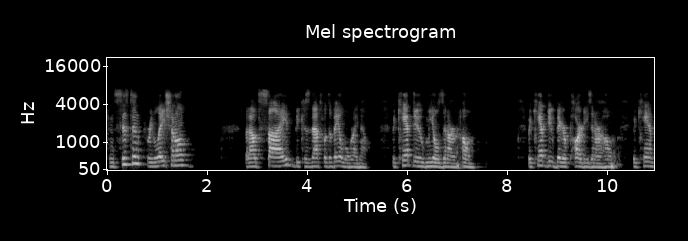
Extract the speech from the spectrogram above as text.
Consistent, relational, but outside because that's what's available right now. We can't do meals in our home. We can't do bigger parties in our home. We can't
